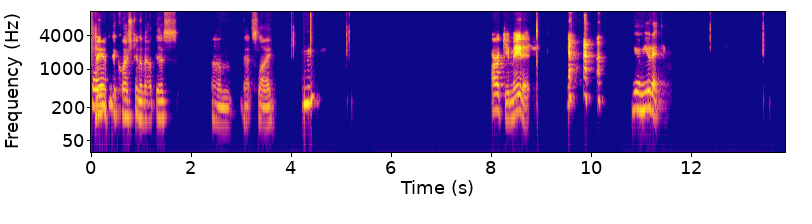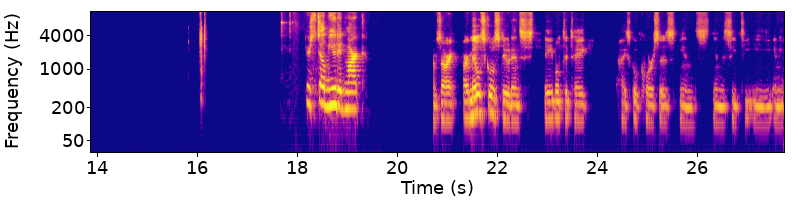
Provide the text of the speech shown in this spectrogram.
Can I ask a question about this, um, that slide? Mm -hmm. Mark, you made it. You're muted. You're still muted, Mark. I'm sorry, are middle school students able to take high school courses in in the CTE, any,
